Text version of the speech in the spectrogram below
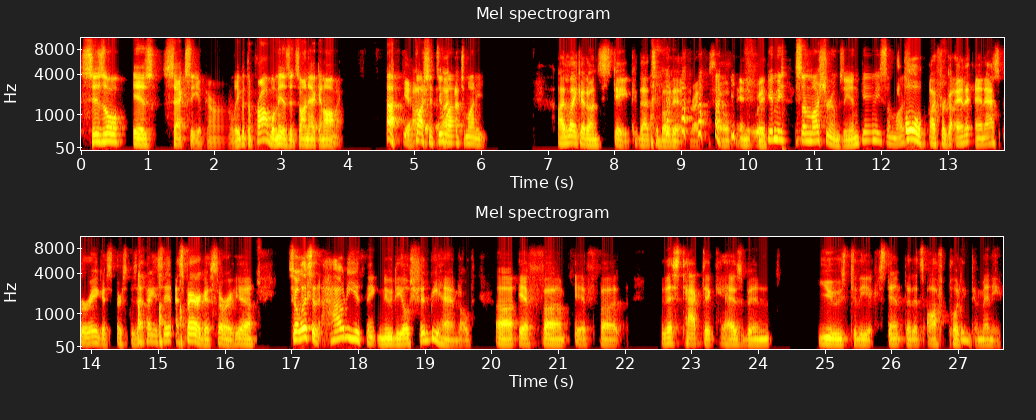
Sizzle is sexy, apparently, but the problem is it's uneconomic. yeah, costs you too I, much money. I like it on steak. That's about it, right? So anyway, give me some mushrooms, Ian. Give me some mushrooms. Oh, I forgot. And, and asparagus, or is that how you say it? asparagus. Sorry. Yeah. So listen, how do you think New Deal should be handled uh, if uh, if uh, this tactic has been used to the extent that it's off-putting to many?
